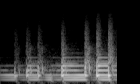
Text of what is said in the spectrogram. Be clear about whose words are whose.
Speaker 1: Música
